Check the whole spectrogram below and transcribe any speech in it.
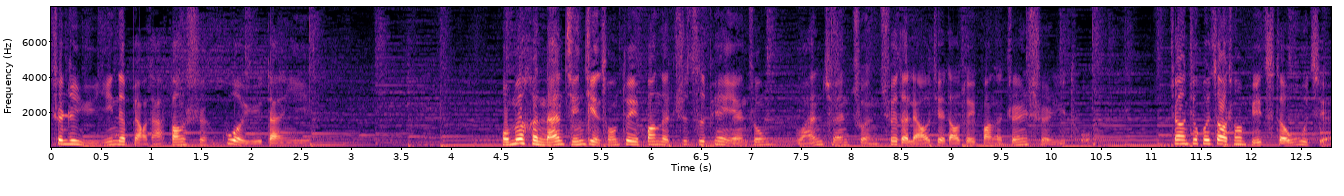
甚至语音的表达方式过于单一，我们很难仅仅从对方的只字片言中完全准确地了解到对方的真实意图。这样就会造成彼此的误解。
